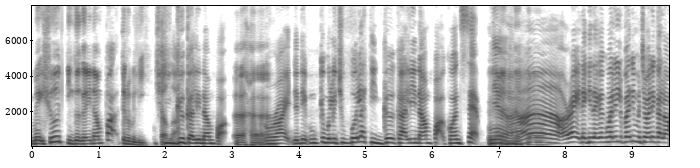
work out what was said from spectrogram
Make sure tiga kali nampak terus beli. InsyaAllah. Tiga kali nampak. Aha. Alright, jadi mungkin boleh cubalah tiga kali nampak konsepnya. ha, alright, dan kita akan kembali lepas ni macam mana kalau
